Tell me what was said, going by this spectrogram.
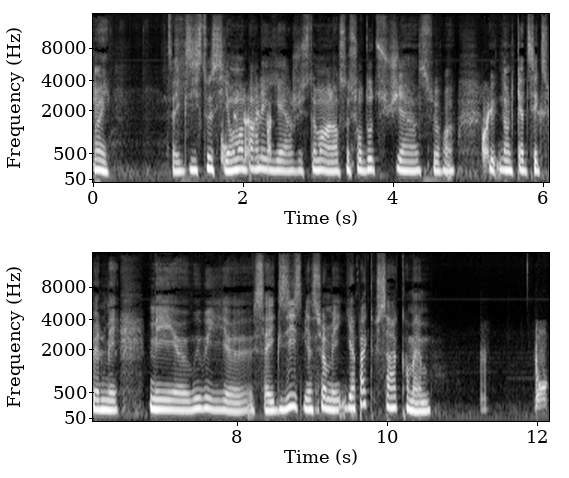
Oui. Ça existe aussi. Bon, On en parlait pas- hier, justement. Alors, ce sur d'autres sujets, hein, sur, Oui. le- dans le cadre sexuel. Mais, mais oui, oui, ça existe, bien sûr. Mais il n'y a pas que ça, quand même. Donc,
